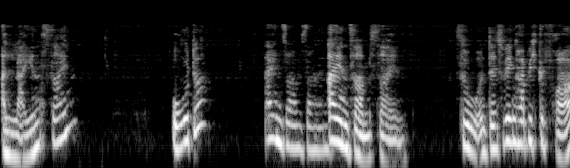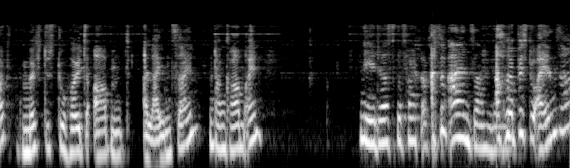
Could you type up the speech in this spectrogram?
Alleinsein oder einsam sein. Einsam sein. So, und deswegen habe ich gefragt, möchtest du heute Abend allein sein? Und dann kam ein Nee, du hast gefragt, ob so. ich einsam bin. Ach, bist du einsam?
